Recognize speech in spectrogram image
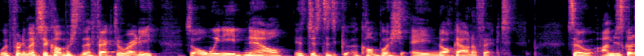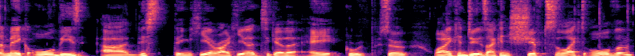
we've pretty much accomplished the effect already. So all we need now is just to accomplish a knockout effect. So I'm just going to make all these, uh, this thing here, right here, together a group. So what I can do is I can shift select all of them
